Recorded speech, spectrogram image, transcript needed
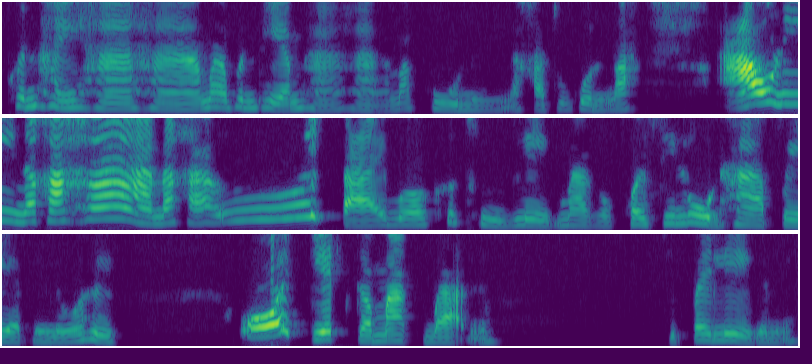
เพิ่นให้หาหามาเพิ่นเทียมหาหามาคูหนึ่งนะคะ ทุกคนนะเอานี่นะคะห้านะคะเอ้ยตายเบ่คือถือเลขมากกว่าคอยสิรูดหาแปดนี่เลยว่าเฮ้ยโอ้ยเจ็ดกับมากบาทสิไปเลขกันนี่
